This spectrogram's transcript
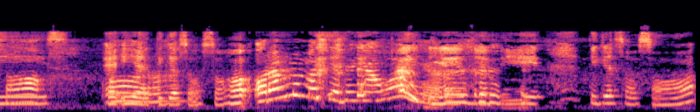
gadis. Eh iya Orang. tiga sosok. orang mah masih ada nyawanya Iya, tiga sosok.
